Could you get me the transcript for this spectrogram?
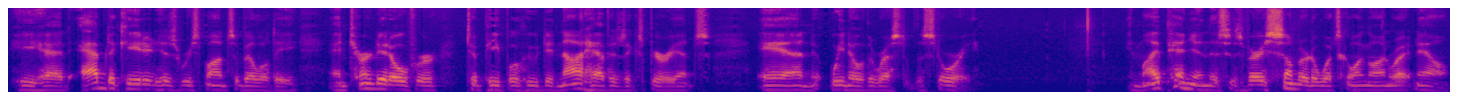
he had abdicated his responsibility and turned it over to people who did not have his experience, and we know the rest of the story. In my opinion, this is very similar to what's going on right now.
